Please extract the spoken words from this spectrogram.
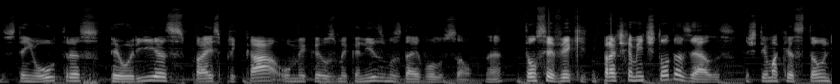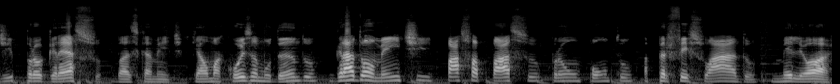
Existem outras teorias para explicar meca os mecanismos da evolução, né? Então você vê que praticamente todas elas a gente tem uma questão de progresso, basicamente, que é uma coisa mudando gradualmente, passo a passo, para um ponto aperfeiçoado, melhor,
